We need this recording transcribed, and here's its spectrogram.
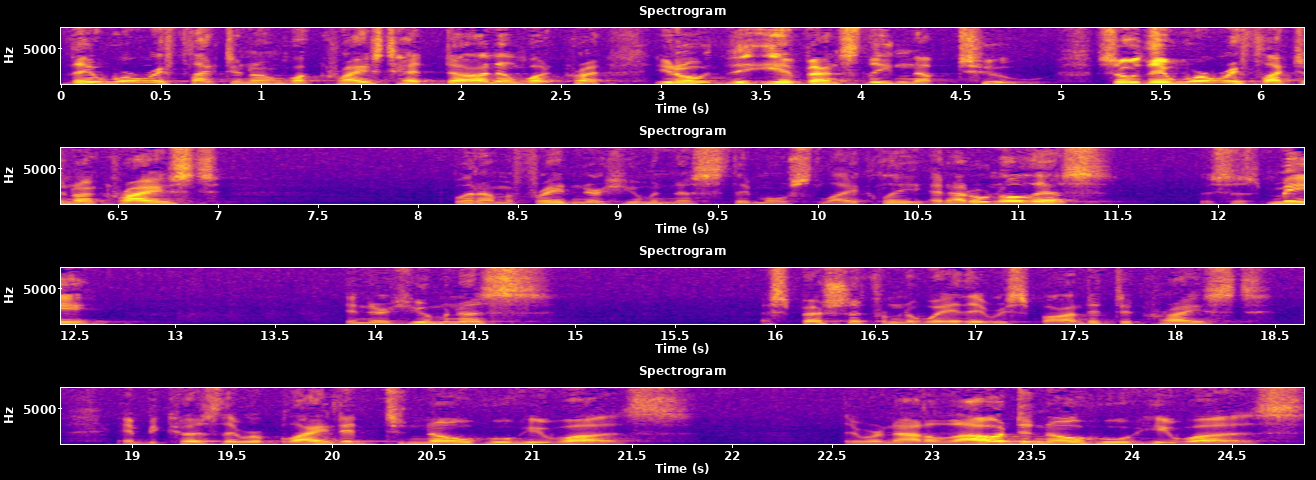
They were reflecting on what Christ had done and what Christ, you know, the events leading up to. So they were reflecting on Christ but I'm afraid in their humanness, they most likely, and I don't know this, this is me, in their humanness, especially from the way they responded to Christ, and because they were blinded to know who he was, they were not allowed to know who he was,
